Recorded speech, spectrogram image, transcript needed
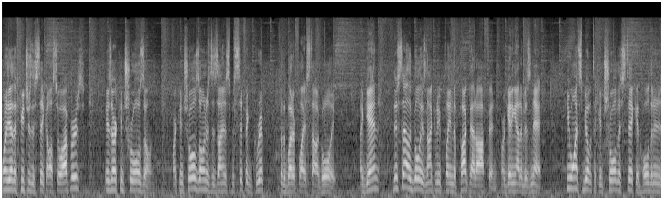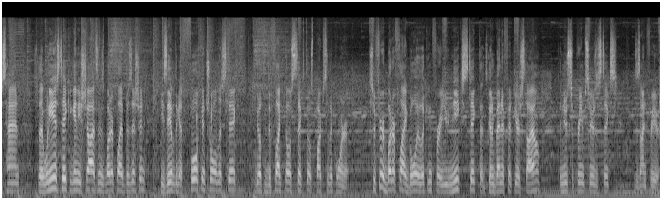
One of the other features the stick also offers is our control zone. Our control zone is designed a specific grip for the butterfly style goalie. Again, this style of goalie is not going to be playing the puck that often or getting out of his net. He wants to be able to control the stick and hold it in his hand so that when he is taking any shots in his butterfly position, he's able to get full control of the stick and be able to deflect those sticks, those pucks to the corner. So if you're a butterfly goalie looking for a unique stick that's going to benefit your style, the new Supreme series of sticks is designed for you.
